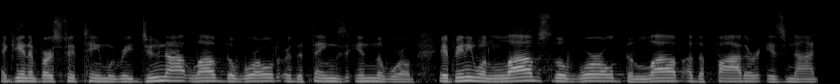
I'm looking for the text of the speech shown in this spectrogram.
Again, in verse 15, we read, Do not love the world or the things in the world. If anyone loves the world, the love of the Father is not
